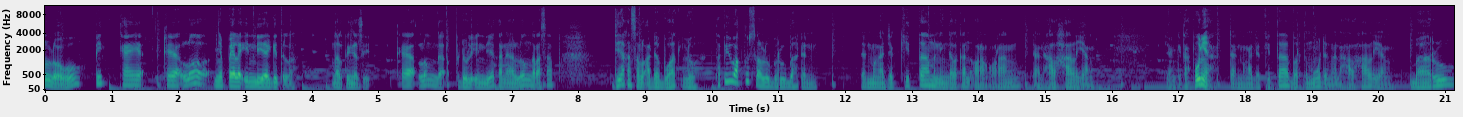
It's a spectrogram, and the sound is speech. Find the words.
lo, tapi kayak kayak lo nyepelein dia gitu loh. Ngerti gak sih? Kayak lo nggak peduliin dia karena lo ngerasa dia akan selalu ada buat lo. Tapi waktu selalu berubah dan dan mengajak kita meninggalkan orang-orang dan hal-hal yang yang kita punya dan mengajak kita bertemu dengan hal-hal yang baru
